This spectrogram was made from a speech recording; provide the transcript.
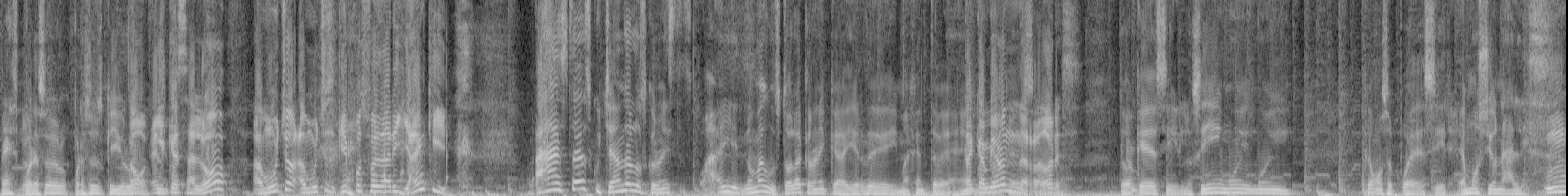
¿Ves? Por eso, por eso es que yo lo. No, el que saló a, mucho, a muchos equipos fue Daddy Yankee. Ah, estaba escuchando a los cronistas. Ay, no me gustó la crónica ayer de Imagen TV. ¿eh? Te cambiaron de narradores. Tengo que decirlo. Sí, muy, muy. ¿Cómo se puede decir? Emocionales. Mm,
